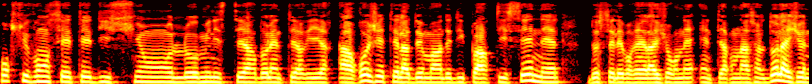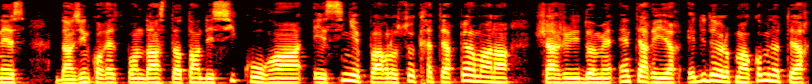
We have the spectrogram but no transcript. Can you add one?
Poursuivons cette édition. Le ministère de l'Intérieur a rejeté la demande du parti CNL de célébrer la journée internationale de la jeunesse dans une correspondance datant des six courants et signée par le secrétaire permanent chargé du domaine intérieur et du développement communautaire,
